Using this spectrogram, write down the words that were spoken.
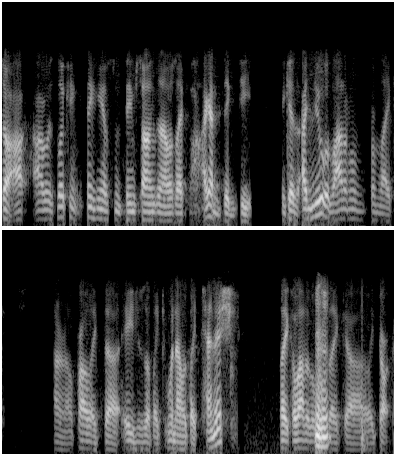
So I, I was looking, thinking of some theme songs, and I was like, wow, I got to dig deep because I knew a lot of them from like, I don't know, probably like the ages of like when I was like ten-ish. Like a lot of the ones Mhm. like uh like Dark,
